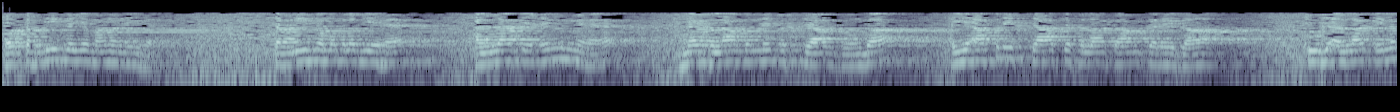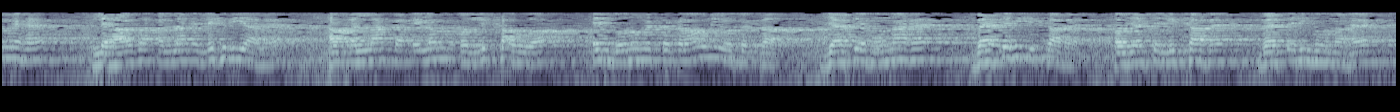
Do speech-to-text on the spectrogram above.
اور تبدیل کا یہ معنی نہیں ہے۔ تبدیل کا مطلب یہ ہے، اللہ کے علم میں ہے میں فلاں بندے کو اختیار دوں گا، یہ اپنے اختیار سے فلاں کام کرے گا۔ کیونکہ اللہ کے علم میں ہے، لہذا اللہ نے لکھ دیا ہے۔ اب اللہ کا علم اور لکھا ہوا ان دونوں میں ٹکراؤ نہیں ہو سکتا۔ جیسے ہونا ہے، ویسے ہی لکھا ہے۔ اور جیسے لکھا ہے، ویسے ہی ہونا ہے۔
